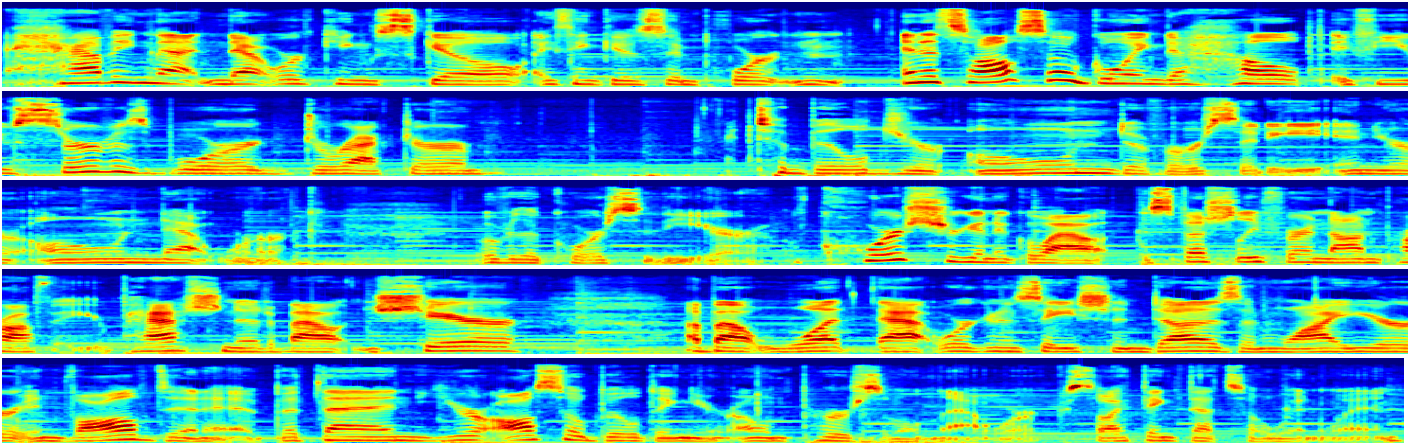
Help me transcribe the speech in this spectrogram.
having that networking skill, I think, is important. And it's also going to help if you serve as board director to build your own diversity in your own network over the course of the year. Of course, you're going to go out, especially for a nonprofit you're passionate about, and share about what that organization does and why you're involved in it. But then you're also building your own personal network. So I think that's a win win.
